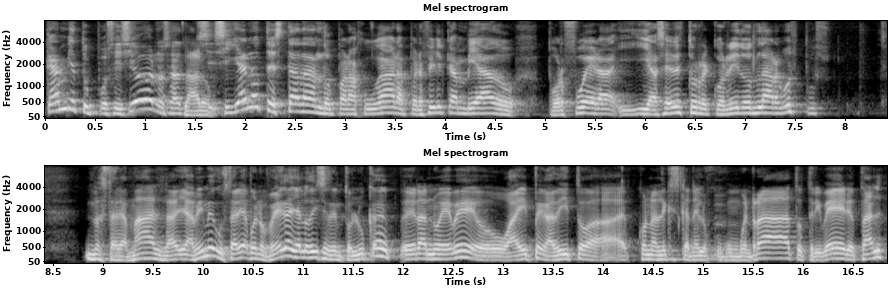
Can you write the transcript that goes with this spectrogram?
cambia tu posición, o sea, Claro. si, si ya no te está dando para jugar a perfil cambiado por fuera y, y hacer estos recorridos largos, pues No estaría mal. A mí me gustaría, bueno, Vega ya lo dices, en Toluca era nueve o ahí pegadito a- con Alexis Canelo jugó un buen rato, Triverio, tal.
